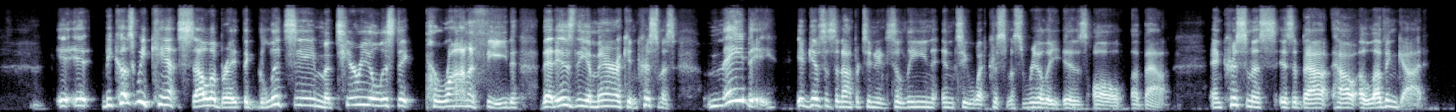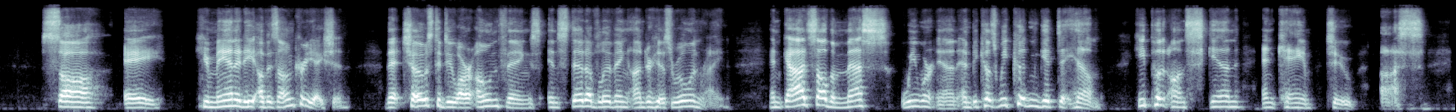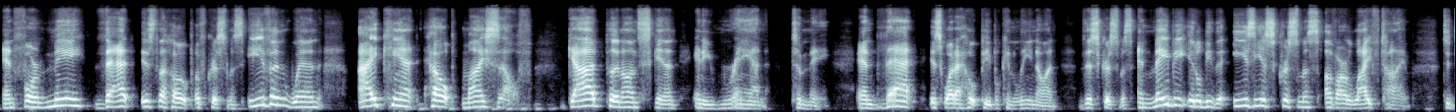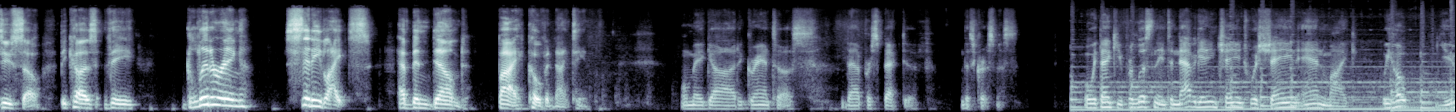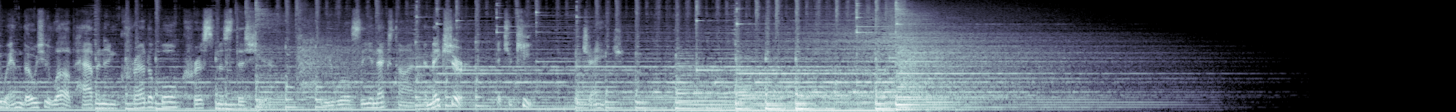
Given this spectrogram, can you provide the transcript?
It, it, because we can't celebrate the glitzy materialistic piranha feed that is the American Christmas. Maybe it gives us an opportunity to lean into what Christmas really is all about. And Christmas is about how a loving God saw a humanity of his own creation that chose to do our own things instead of living under his rule and reign. And God saw the mess we were in. And because we couldn't get to him, he put on skin and came to us. And for me, that is the hope of Christmas. Even when I can't help myself, God put on skin and he ran to me. And that is what I hope people can lean on this Christmas. And maybe it'll be the easiest Christmas of our lifetime to do so because the glittering city lights have been dimmed by COVID 19. Well, may God grant us that perspective this Christmas. Well, we thank you for listening to Navigating Change with Shane and Mike. We hope you and those you love have an incredible Christmas this year. We will see you next time and make sure that you keep the change.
